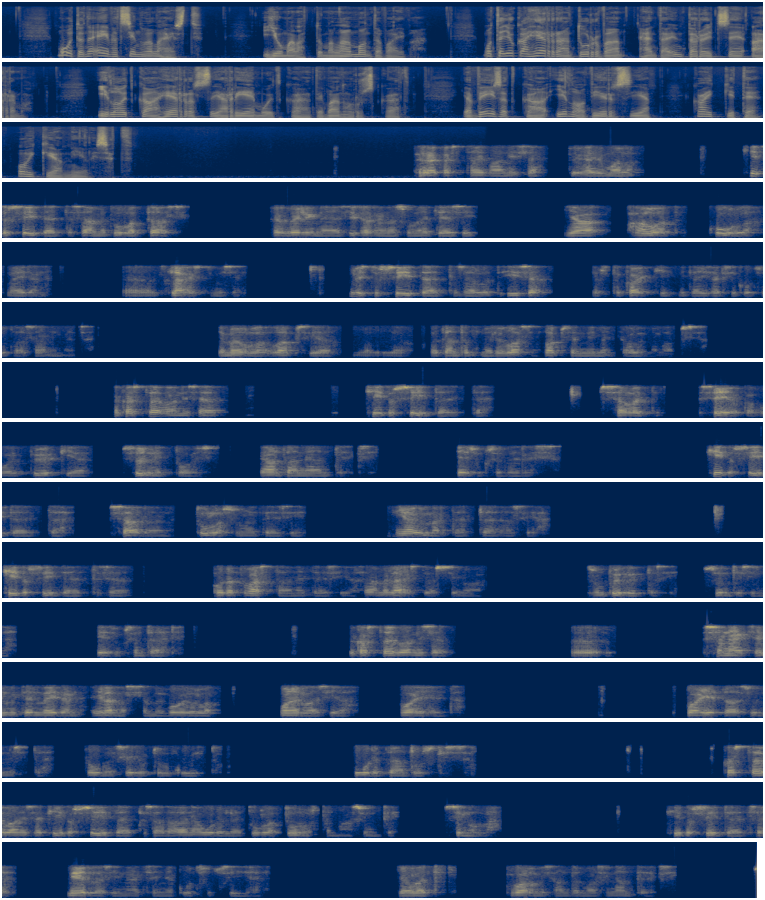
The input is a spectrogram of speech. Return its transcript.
Muuten ne eivät sinua lähesty. Jumalattomalla on monta vaivaa. Mutta joka Herraan turvaa, häntä ympäröitsee armo. Iloitkaa Herrassa ja riemuitkaa te vanhurskaat, ja veisatkaa ilovirsiä, kaikki te oikeamieliset. Rakas taivaan Isä, Pyhä Jumala, kiitos siitä, että saamme tulla taas velinä ja sisarina sun eteesi ja haluat kuulla meidän lähestymisen. Ylistys siitä, että sä olet isä, josta kaikki, mitä isäksi kutsutaan, saa nimensä. Ja me ollaan lapsia ja olet antanut meille lapsen nimen ja olemme lapsia. Rakas taivaan isä, kiitos siitä, että sä olet se, joka voi pyyhkiä synnit pois ja antaa ne anteeksi Jeesuksen veressä. Kiitos siitä, että saadaan tulla sun eteesi ja ymmärtää tämä asia. Kiitos siitä, että sä otat vastaan eteesi ja saamme lähestyä sinua sun pyhyyttäsi syntisinä Jeesuksen tähden. Rakas taivaan isä, sä näet sen, miten meidän elämässämme voi olla monenlaisia vaiheita vaietaan synnistä, ruumiin joutuu kuihtuu. Huudetaan tuskissa. Kas taivaan isä, kiitos siitä, että saadaan aina uudelleen tulla tunnustamaan synti sinulla. Kiitos siitä, että sä mielelläsi näet sen ja kutsut siihen. Ja olet valmis antamaan sen anteeksi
